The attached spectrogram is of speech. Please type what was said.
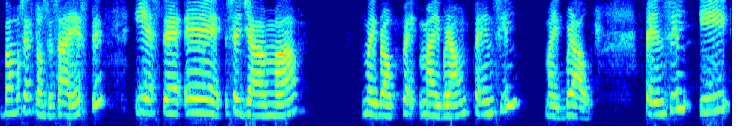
Vamos entonces a este y este eh, se llama My Brown, My Brown Pencil, My Brow Pencil y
